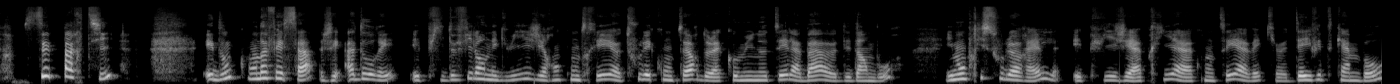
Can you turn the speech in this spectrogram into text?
c'est parti» Et donc on a fait ça, j'ai adoré et puis de fil en aiguille, j'ai rencontré, heu, tous les conteurs de la communauté là-bas, heu, d'Édimbourg. Ils m'ont pris sous leur aile et puis j'ai appris à compter avec, heu, David Campbell,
